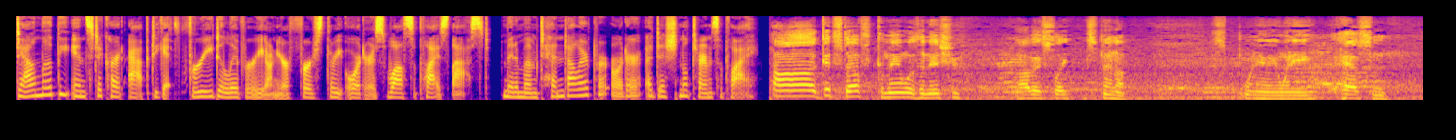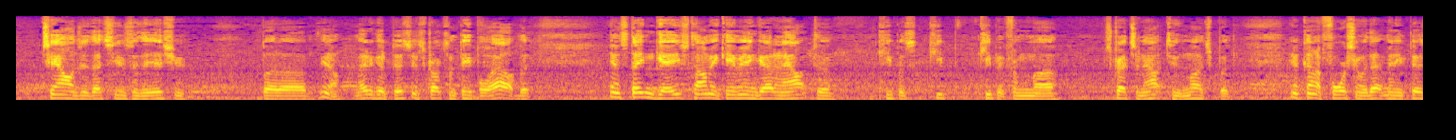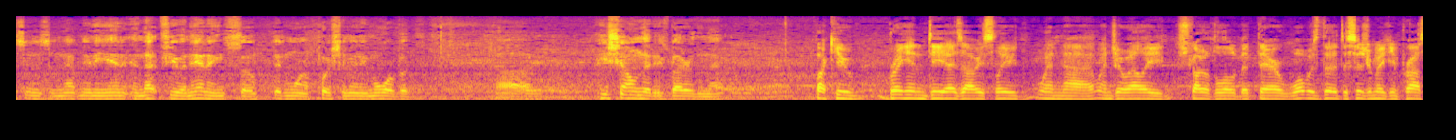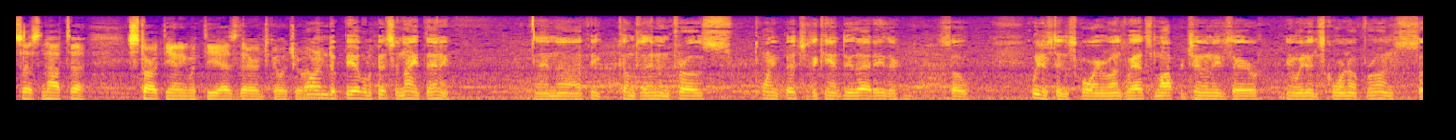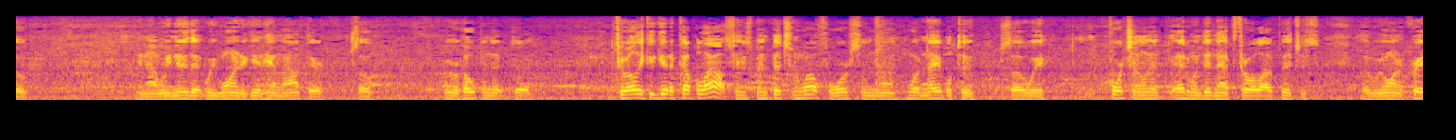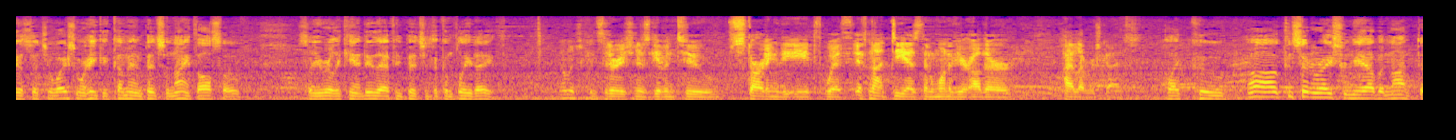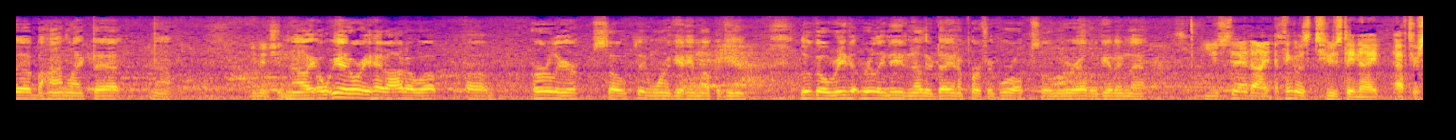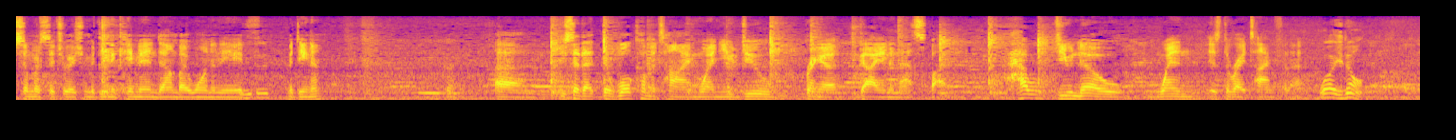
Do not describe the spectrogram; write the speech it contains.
Download the Instacart app to get free delivery on your first three orders while supplies last. Minimum $10 per order, additional term supply. Uh, good stuff. Command was an issue, obviously. It's been a, when he, when he has some challenges, that's usually the issue. But, uh, you know, made a good pitch struck some people out, but, you know, stayed engaged. Tommy came in and got an out to keep us, keep, keep it from, uh, stretching out too much, but, you know, kind of forcing with that many pitches and that many in, and that few in innings, so didn't want to push him anymore. But uh, he's shown that he's better than that. Buck, you bring in Diaz obviously when uh, when Joely struggled a little bit there. What was the decision making process not to start the inning with Diaz there and to go with Joely? I want him to be able to pitch the ninth inning, and uh, if he comes in and throws 20 pitches, he can't do that either. So we just didn't score any runs. We had some opportunities there, and we didn't score enough runs. So you know, we knew that we wanted to get him out there. So we were hoping that uh, Joely could get a couple outs. He's been pitching well for us and uh, wasn't able to. So we, fortunately, Edwin didn't have to throw a lot of pitches. But we want to create a situation where he could come in and pitch the ninth also. So you really can't do that if he pitches a complete eighth. How much consideration is given to starting the eighth with, if not Diaz, then one of your other high leverage guys? Like who? Uh, consideration, yeah, but not uh, behind like that. No. You mentioned no, we had already had Otto up um, earlier, so didn't want to get him up again. Lugo really needed another day in a perfect world, so we were able to give him that. You said I, I think it was Tuesday night after a similar situation. Medina came in down by one in the eighth. Medina. Okay. Um, you said that there will come a time when you do bring a guy in in that spot. How do you know when is the right time for that? Well, you don't,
